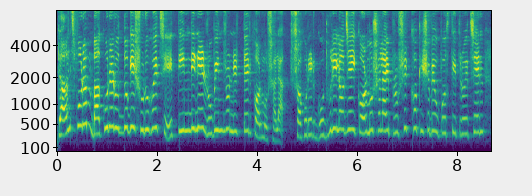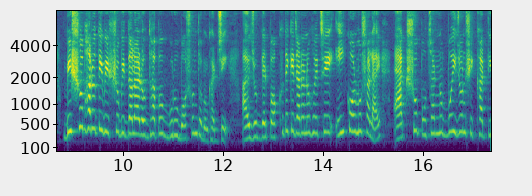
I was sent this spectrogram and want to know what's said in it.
ডান্স ফোরাম বাঁকুড়ার উদ্যোগে শুরু হয়েছে তিন দিনের রবীন্দ্র নৃত্যের কর্মশালা। শহরের গোধূলি লজে এই কর্মশালায় প্রশিক্ষক হিসেবে উপস্থিত রয়েছেন বিশ্বভারতী বিশ্ববিদ্যালয়ের অধ্যাপক গুরু বসন্ত মুখার্জি। আয়োজকদের পক্ষ থেকে জানানো হয়েছে, এই কর্মশালায় একশো পঁচানব্বই জন শিক্ষার্থী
